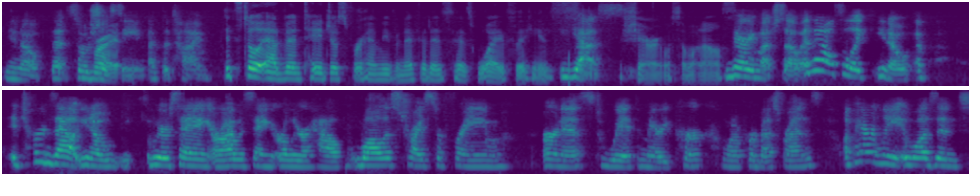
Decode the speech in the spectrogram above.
you know, that social right. scene at the time. It's still advantageous for him, even if it is his wife that he's yes sharing with someone else. Very much so. And then also, like, you know, um, it turns out, you know, we were saying, or I was saying earlier, how wallis tries to frame Ernest with Mary kirk one of her best friends. Apparently, it wasn't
